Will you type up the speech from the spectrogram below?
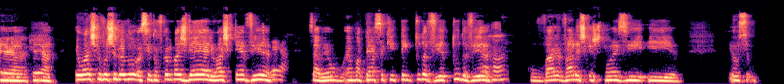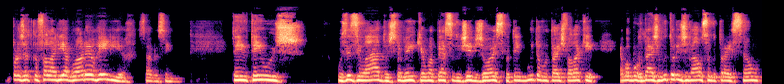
é, é. Eu acho que eu vou chegando, assim, estou ficando mais velho, acho que tem a ver. É. Sabe, é, um, é, uma peça que tem tudo a ver, tudo a ver uhum. com várias, várias questões e, e eu, o projeto que eu falaria agora é o Rei Lear, sabe assim. Tem, tem os, os Exilados também, que é uma peça do James Joyce, que eu tenho muita vontade de falar, que é uma abordagem muito original sobre traição,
